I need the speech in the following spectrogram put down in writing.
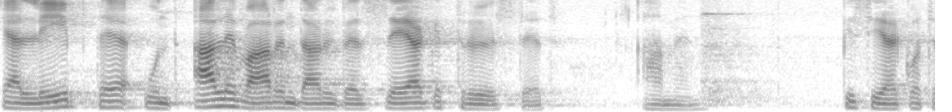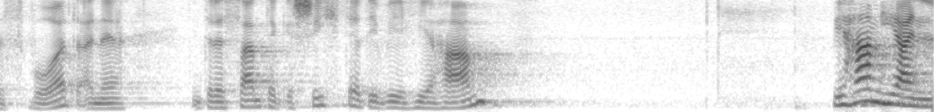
er lebte und alle waren darüber sehr getröstet. Amen. Bisher Gottes Wort, eine interessante Geschichte, die wir hier haben. Wir haben hier ein,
